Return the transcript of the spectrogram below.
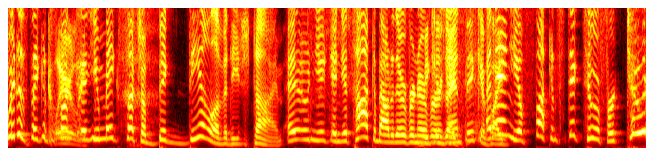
We just think it's fucking. You make such a big deal of it each time, and you and you talk about it over and over Because I again. think if and I- then you fucking stick to it for two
